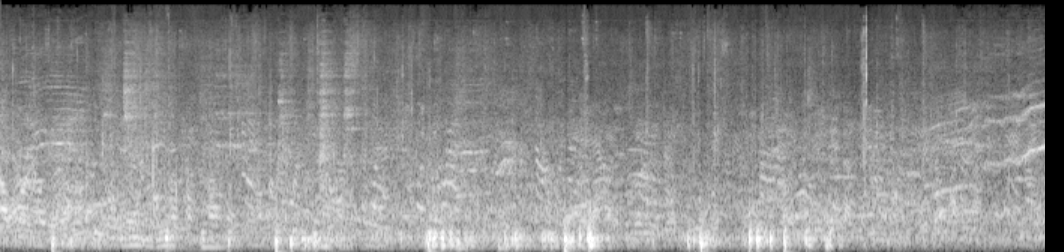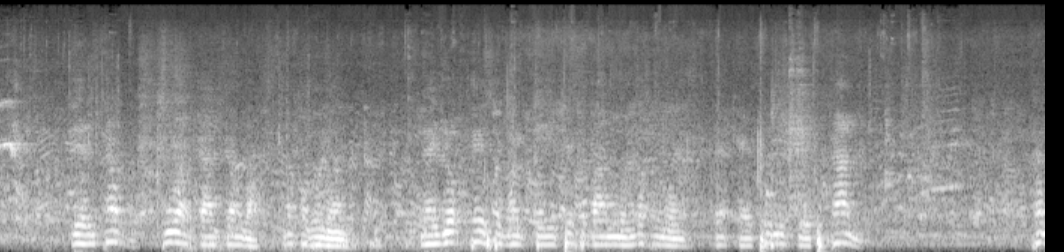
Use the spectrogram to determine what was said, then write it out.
เรียนท่านผู้ว่าการจังหวัดนครพนมนายกเทศมนตรีเทศบาลเมืองนครพนมและแขกผู้มีเกียรติทุกท่าน ท่าน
